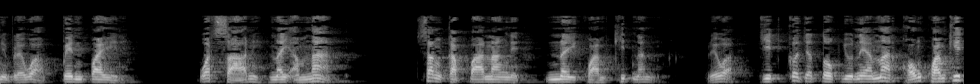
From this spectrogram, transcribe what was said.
นี่แปลว่า เป็นไป วัสานี่ในอำนาจสร้างกับปานังนี่ในความคิดนั้น เรียกว่าจิตก็จะตกอยู่ในอำนาจของความคิด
